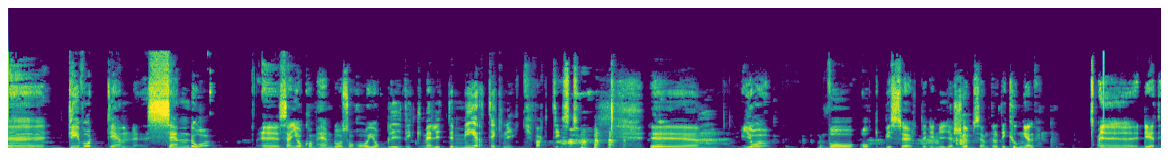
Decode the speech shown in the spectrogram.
Eh, det var den. Sen då eh, sen jag kom hem då så har jag blivit med lite mer teknik faktiskt. eh, jag var och besökte det nya köpcentret i Kungälv. Eh, det är ett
